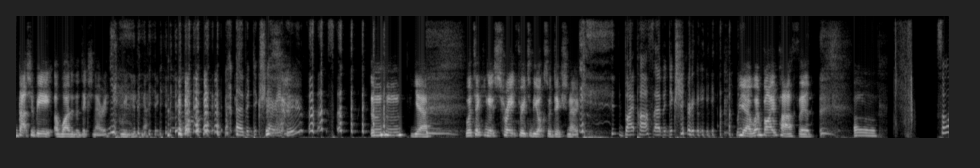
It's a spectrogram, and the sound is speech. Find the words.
That should be a word in the dictionary. Greenleaf messy. Urban Dictionary, who? mm-hmm. Yeah. We're taking it straight through to the Oxford Dictionary. bypass Urban Dictionary. yeah, we're bypassing. Oh. So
